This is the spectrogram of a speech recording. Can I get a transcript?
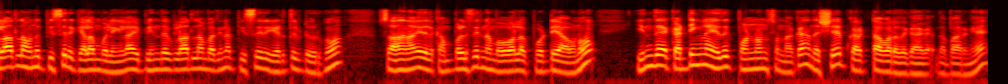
கிளாத்லாம் வந்து பிசுறு கிளம்பும் இல்லைங்களா? இப்போ இந்த கிளாத்லாம் பார்த்திங்கன்னா பிசுறு எடுத்துக்கிட்டு இருக்கும். ஸோ அதனால் இதில் கம்பல்சரி நம்ம ஓவர்லாக் போட்டே ஆகணும். இந்த கட்டிங்லாம் எதுக்கு பண்ணோன்னு சொன்னாக்கா அந்த ஷேப் கரெக்டாக வர்றதுக்காக. இந்த பாருங்கள்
